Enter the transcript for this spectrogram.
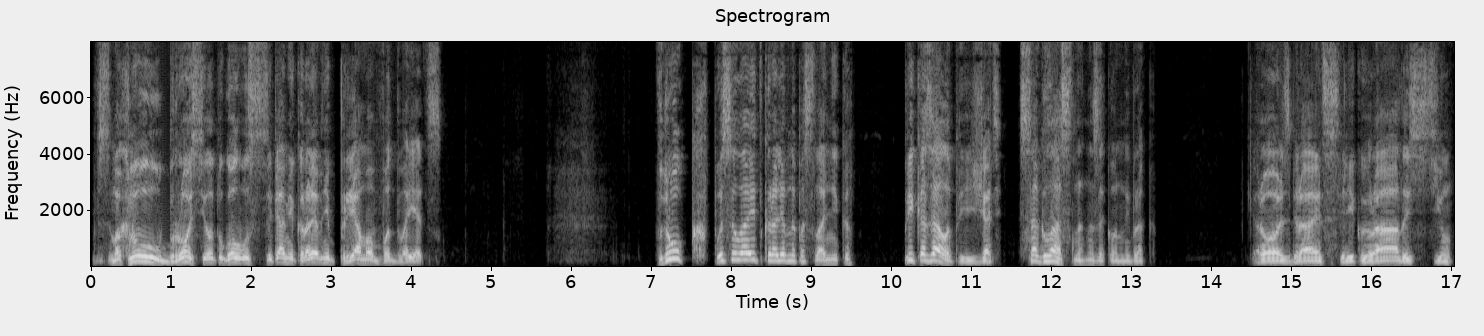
Взмахнул, бросил эту голову с цепями королевне прямо во дворец. Вдруг посылает королевна посланника. Приказала приезжать, согласно на законный брак. Король сбирается с великой радостью,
